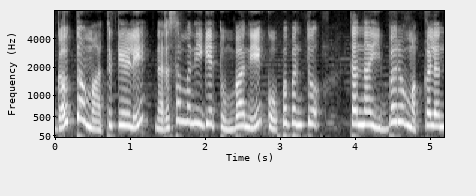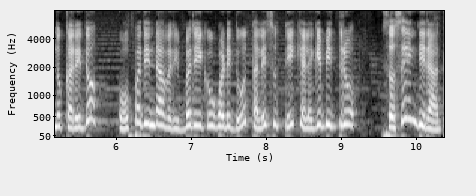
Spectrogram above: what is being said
ಗೌತಮ್ ಮಾತು ಕೇಳಿ ನರಸಮ್ಮನಿಗೆ ತುಂಬಾನೇ ಕೋಪ ಬಂತು. ತನ್ನ ಇಬ್ಬರು ಮಕ್ಕಳನ್ನು ಕರೆದು ಕೋಪದಿಂದ ಅವರಿಬ್ಬರಿಗೂ ಹೊಡೆದು ತಲೆ ಸುತ್ತಿ ಕೆಳಗೆ ಬಿದ್ರು. ಸೊಸೆಯಿಂದಿರಾದ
